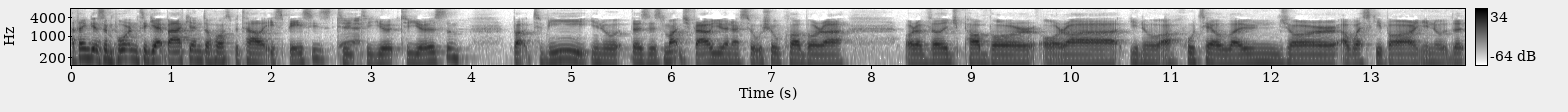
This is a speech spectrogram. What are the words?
I think it's important to get back into hospitality spaces to yeah. to to use them. But to me you know there's as much value in a social club or a or a village pub or or a you know a hotel lounge or a whiskey bar you know that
